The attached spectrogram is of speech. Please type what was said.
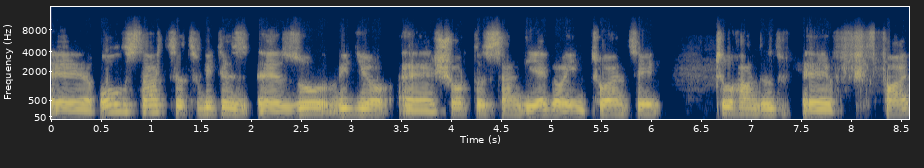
Uh, all started with a uh, Zoo video uh, short to San Diego in 20 205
